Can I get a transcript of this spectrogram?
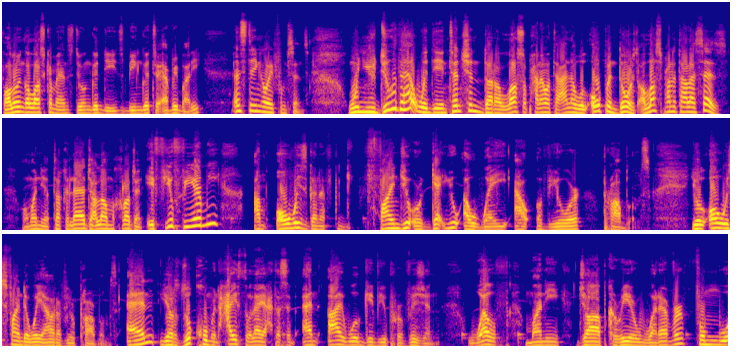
following Allah's commands, doing good deeds, being good to everybody, and staying away from sins. When you do that with the intention that Allah subhanahu wa ta'ala will open doors, Allah subhanahu wa ta'ala says, وَمَنْ يَتَّقِ اللَّهَ يَجْعَلْ لَهُ مَخْرَجًا If you fear me, I'm always going to find you or get you a way out of your problems. You'll always find a way out of your problems. And يَرْزُقْهُ مِنْ حَيْثُ لَا يَحْتَسِبْ And I will give you provision, wealth, money, job, career, whatever, from,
